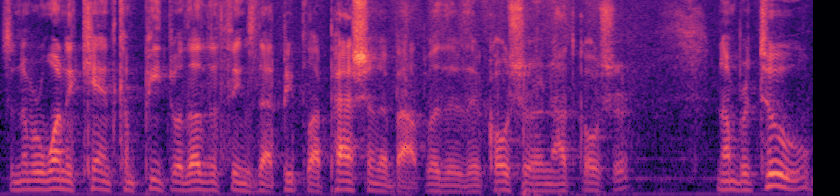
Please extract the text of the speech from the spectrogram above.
So number one, it can't compete with other things that people are passionate about, whether they're kosher or not kosher. Number two,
